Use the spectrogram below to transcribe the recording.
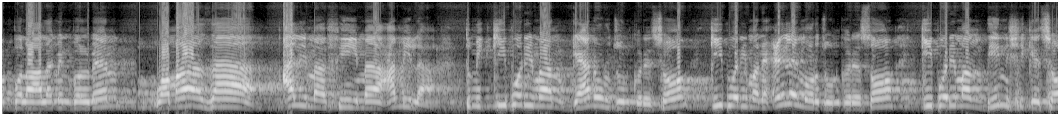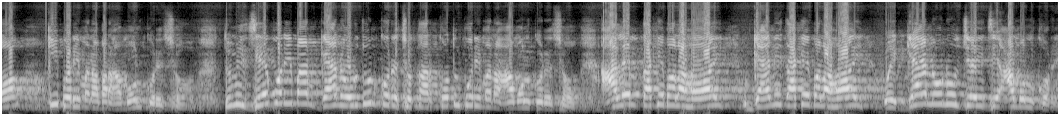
রব্বুল আলামিন বলবেন ওয়ামাজা আলিমা ফিমা আমিলা। তুমি কি পরিমাণ জ্ঞান অর্জন করেছ? কি পরিমাণ এলেম অর্জন করেছ? কি পরিমাণ দিন শিখেছো? কি পরিমাণ আবার আমল করেছ? তুমি যে পরিমাণ জ্ঞান অর্জন করেছ, তার কত পরিমাণ আমল করেছ? আলেম তাকে বলা হয়, জ্ঞানী তাকে বলা হয়, ওই জ্ঞান অনুযায়ী যে আমল করে।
